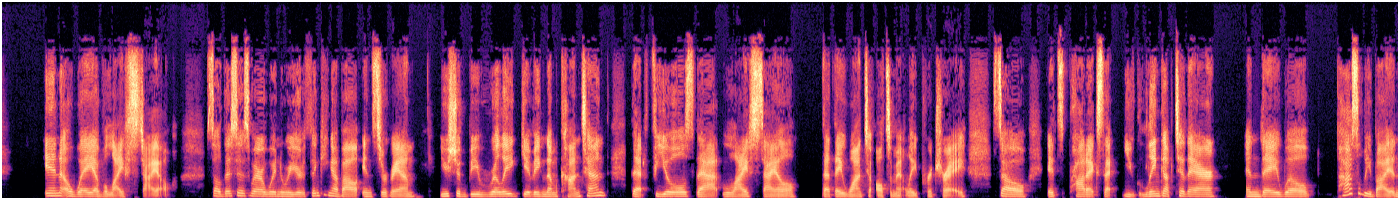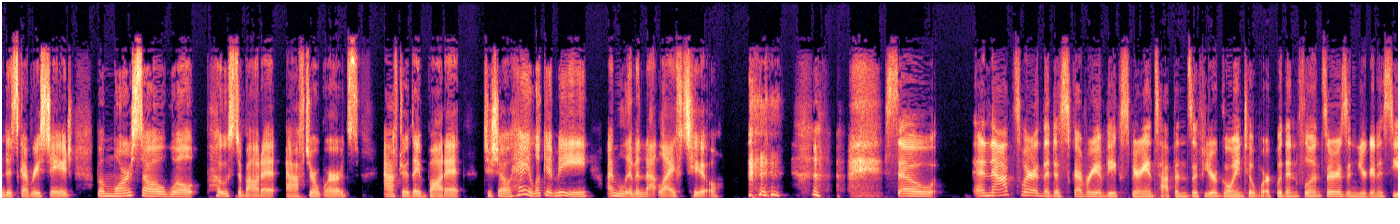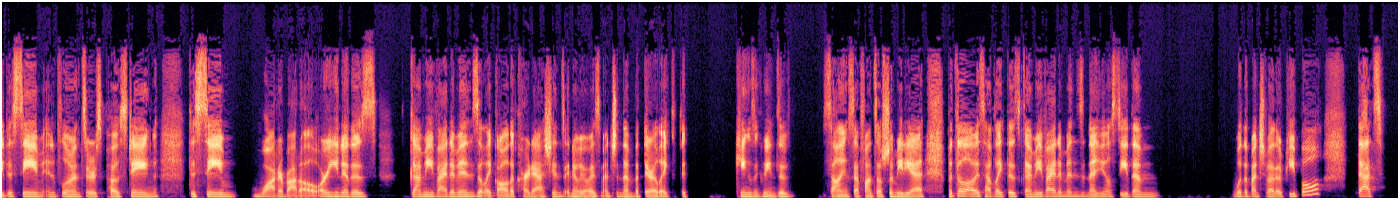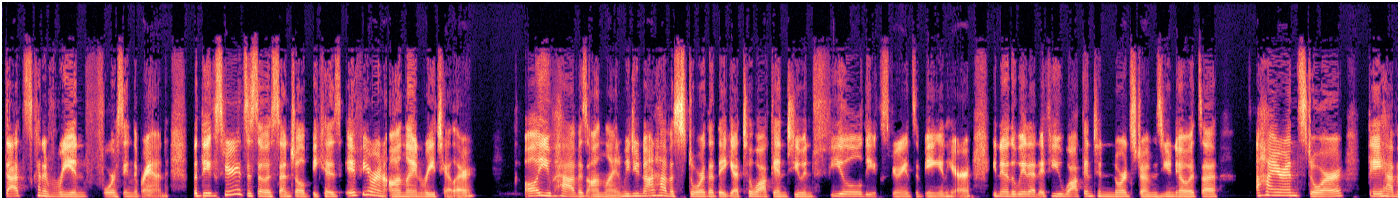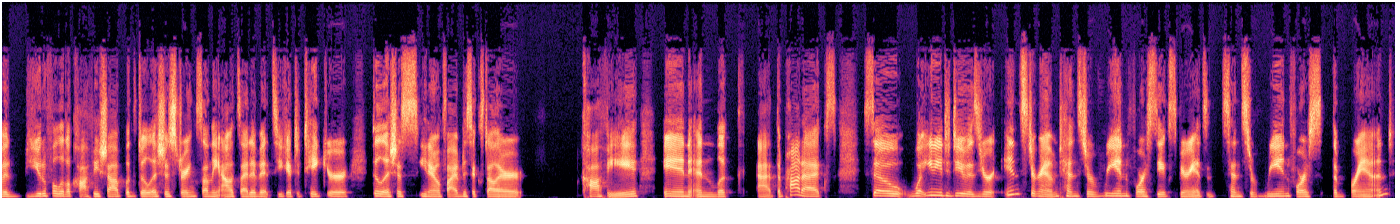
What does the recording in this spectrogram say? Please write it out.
in a way of lifestyle. So this is where when you're thinking about instagram you should be really giving them content that fuels that lifestyle that they want to ultimately portray. So it's products that you link up to there and they will possibly buy it in discovery stage, but more so will post about it afterwards, after they've bought it, to show, hey, look at me, I'm living that life too. so, and that's where the discovery of the experience happens if you're going to work with influencers and you're going to see the same influencers posting the same water bottle or, you know, those gummy vitamins that like all the Kardashians, I know we always mention them, but they're like the kings and queens of selling stuff on social media, but they'll always have like those gummy vitamins and then you'll see them with a bunch of other people. That's that's kind of reinforcing the brand. But the experience is so essential because if you're an online retailer, all you have is online. We do not have a store that they get to walk into and feel the experience of being in here. You know, the way that if you walk into Nordstrom's, you know it's a a higher end store. They have a beautiful little coffee shop with delicious drinks on the outside of it. So you get to take your delicious, you know, five to six dollar coffee in and look at the products. So, what you need to do is your Instagram tends to reinforce the experience, it tends to reinforce the brand.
